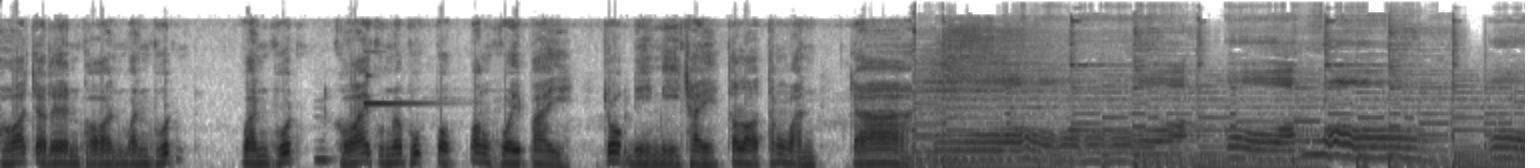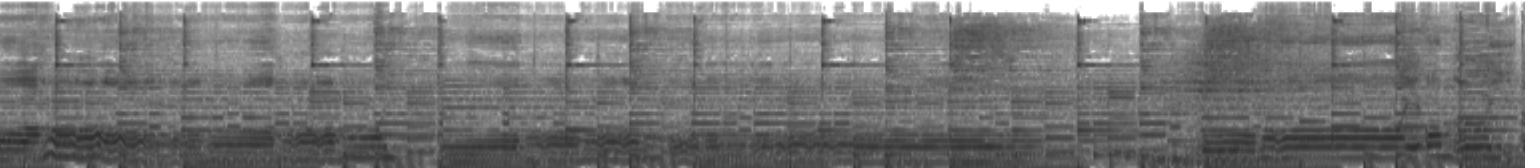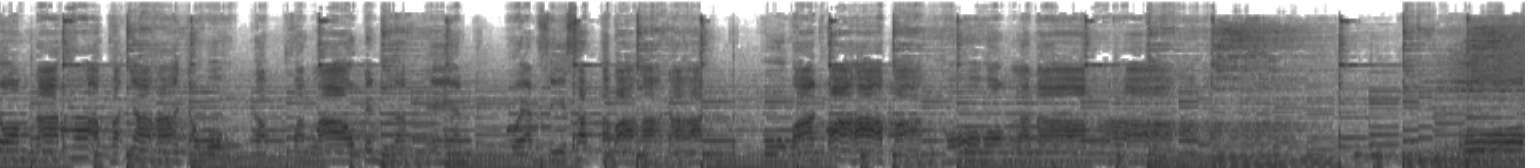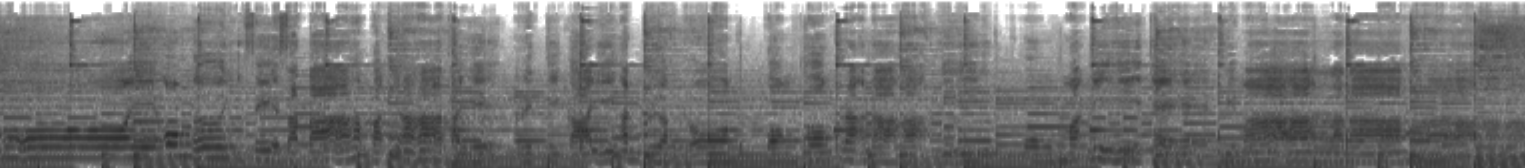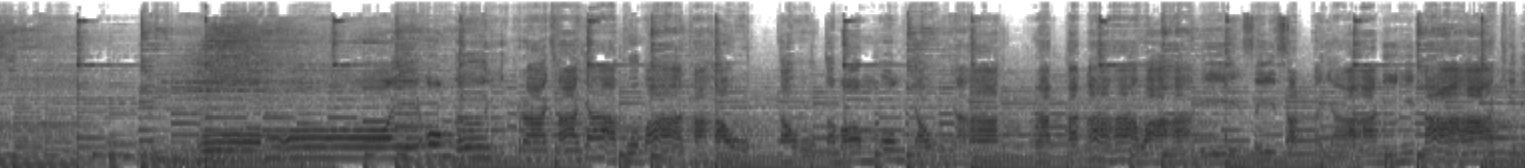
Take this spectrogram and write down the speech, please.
ขอเจริญพรวันพุธ วันพุธ ขอให้คุณพระพุทธปกป้องควยไป โชคดีมีชัยตลอดทั้งวัน จ้า อมนาพญาเจ้ากับฝั่งลาวเป็นเมืองแมนแควนสีสัตตบาดานผู้บานฟ้าปางทองละนาโอ้ยองเอ๋ยเสสตาปัญญาไทยฤทธิกายอันเรืองรองปองทองพระนาทีองค์มณีแจ้ โอ้ยองเอ๋ยประชายาผู้บ้าเท่าเก้ากระหม่อมองค์เจ้าญารัตนาวาดีศรีสัตยานีนาชินี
